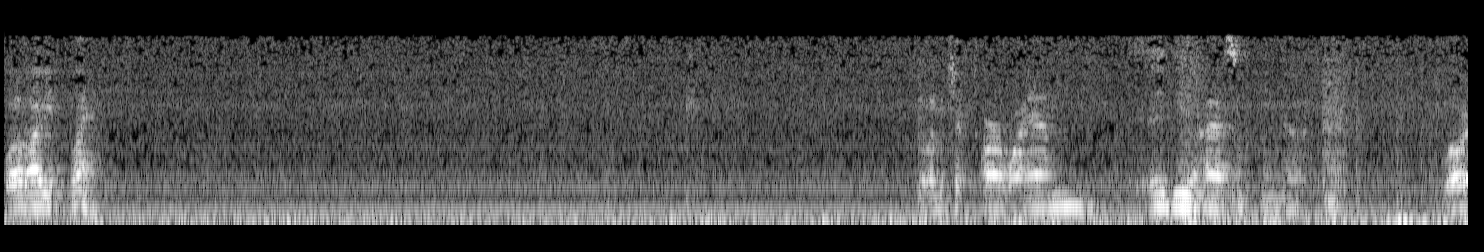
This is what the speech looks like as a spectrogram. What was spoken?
What are you playing? Let me check RYM. Maybe I have something. Uh, would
